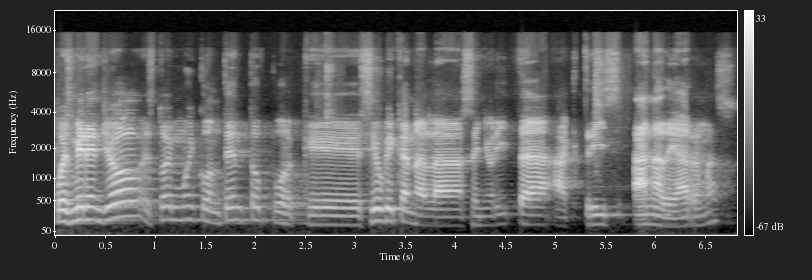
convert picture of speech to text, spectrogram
Pues miren, yo estoy muy contento porque sí ubican a la señorita actriz Ana de Armas.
